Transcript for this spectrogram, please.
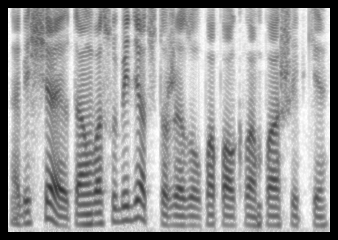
Обещаю, там вас убедят, что жезл попал к вам по ошибке».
